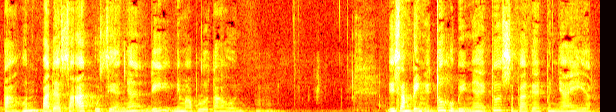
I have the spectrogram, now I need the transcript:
tahun pada saat usianya di 50 tahun. Mm -mm. Di samping itu hobinya itu sebagai penyair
